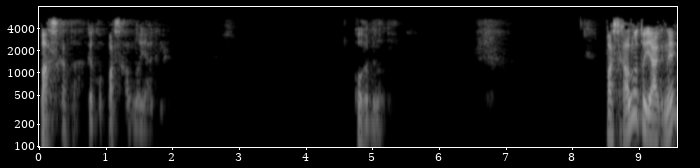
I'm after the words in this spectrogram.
пасхата како пасхално јагне. Кога било тоа? Пасхалното јагне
